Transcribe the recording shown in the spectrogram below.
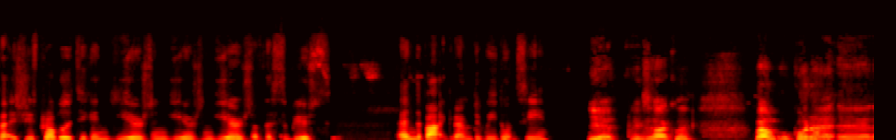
but she's probably taken years and years and years of this abuse in the background that we don't see. Yeah, exactly. Well, we're going to uh,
